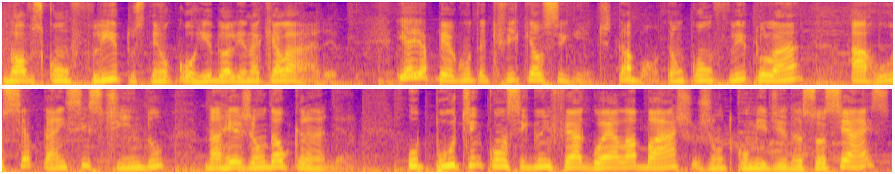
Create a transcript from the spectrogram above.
novos conflitos têm ocorrido ali naquela área. E aí a pergunta que fica é o seguinte: tá bom, então conflito lá, a Rússia está insistindo na região da Ucrânia. O Putin conseguiu enfiar a goela abaixo, junto com medidas sociais,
